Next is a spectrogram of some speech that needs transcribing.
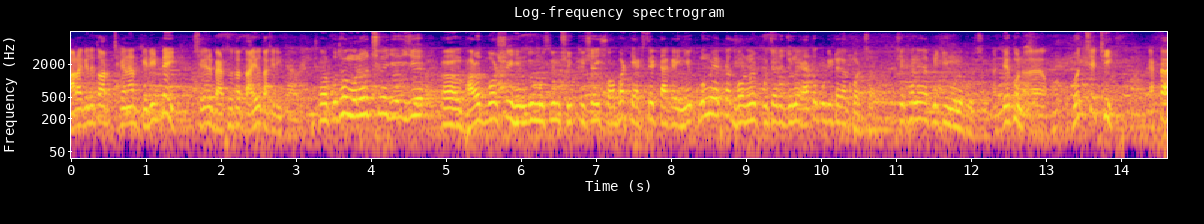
মারা গেলে তো আর সেখানে আর ক্রেডিট নেই সেখানে ব্যর্থতার দায়ও তাকে নিতে হবে। কোথাও মনে হচ্ছে না যে এই যে ভারতবর্ষে হিন্দু মুসলিম শিখ খ্রিস্টান সবার ট্যাক্সের টাকায় নিয়ে কোনো একটা ধর্মের প্রচারের জন্য এত কোটি টাকা খরচা সেখানে আপনি কি মনে করছেন? দেখুন হচ্ছে ঠিক একটা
